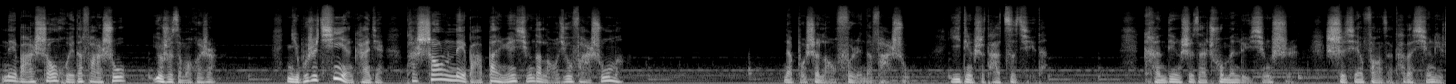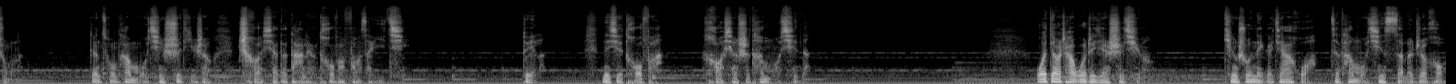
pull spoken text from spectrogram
那把烧毁的发梳又是怎么回事？你不是亲眼看见他烧了那把半圆形的老旧发梳吗？那不是老妇人的发梳，一定是他自己的，肯定是在出门旅行时事先放在他的行李中了，跟从他母亲尸体上扯下的大量头发放在一起。对了，那些头发好像是他母亲的。我调查过这件事情，听说那个家伙在他母亲死了之后，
